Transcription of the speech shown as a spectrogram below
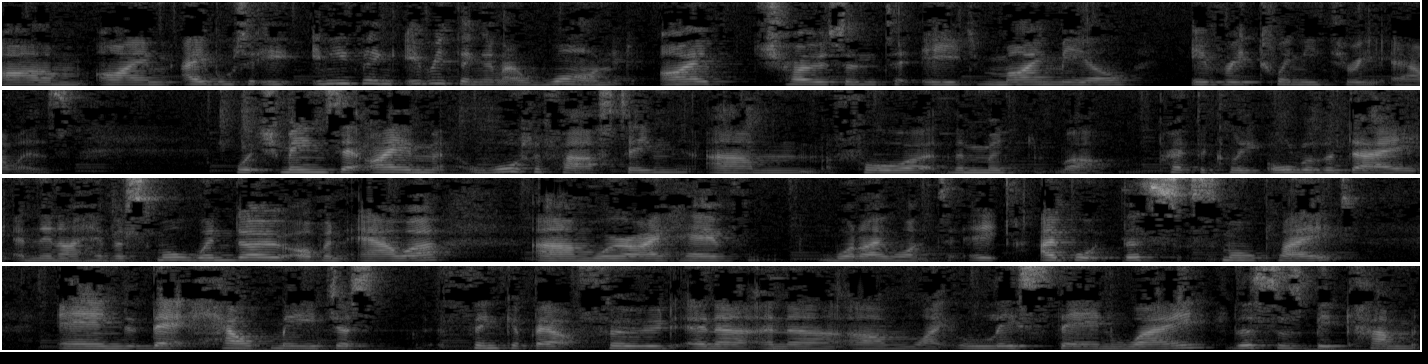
um, I'm able to eat anything, everything that I want. I've chosen to eat my meal every 23 hours which means that I am water fasting um, for the well practically all of the day and then I have a small window of an hour um, where I have what I want to eat. I bought this small plate and that helped me just think about food in a, in a um, like less than way. This has become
